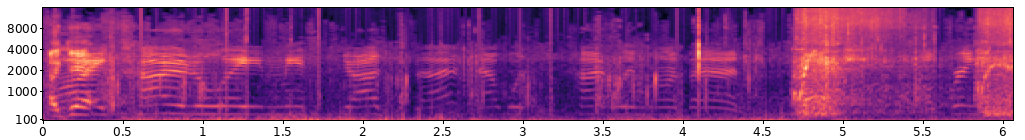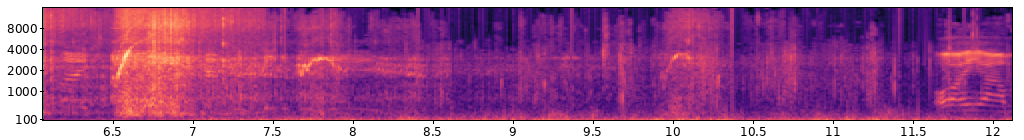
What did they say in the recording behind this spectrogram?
Again, I totally misjudged that. That was totally my bad. I'll bring it close to you. Have a bit of a I um,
